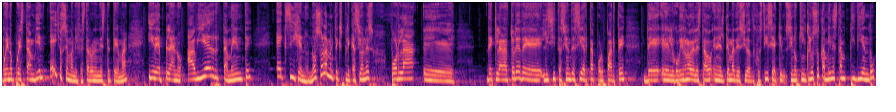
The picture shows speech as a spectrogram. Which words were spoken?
Bueno, pues también ellos se manifestaron en este tema y de plano, abiertamente, exigen no solamente explicaciones por la eh, declaratoria de licitación desierta por parte del gobierno del estado en el tema de Ciudad Justicia, sino que incluso también están pidiendo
